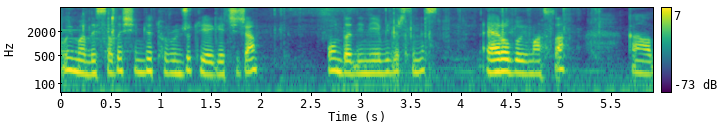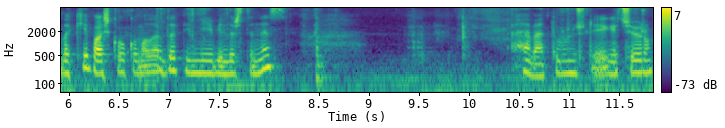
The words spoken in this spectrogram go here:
Uymadıysa da şimdi turuncu tüye geçeceğim. Onu da dinleyebilirsiniz. Eğer o da uymazsa kanaldaki başka okumaları da dinleyebilirsiniz. Hemen turuncu diye geçiyorum.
